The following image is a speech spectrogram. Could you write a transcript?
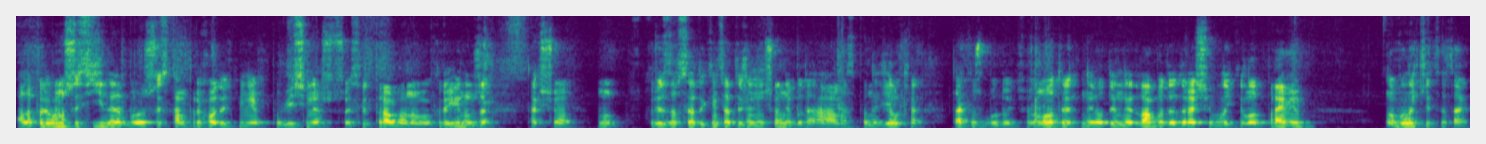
Але по-любому щось їде, бо щось там приходить мені повіщення, що щось відправлено в Україну вже. Так що, ну, скоріш за все, до кінця тижня нічого не буде, але з понеділка також будуть лоти. Не один, не два. Буде, до речі, великий лот премів. Ну, великий це так.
